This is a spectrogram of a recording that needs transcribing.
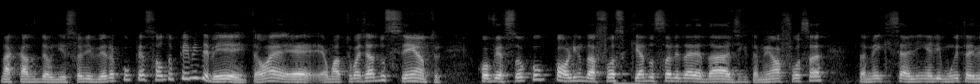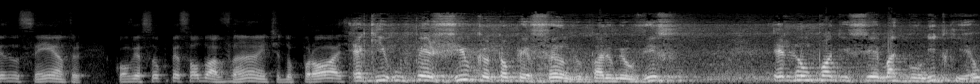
na casa do Eunício Oliveira com o pessoal do PMDB, então é, é, é uma turma já do centro. Conversou com o Paulinho da Força, que é do Solidariedade, que também é uma força também que se alinha ali muitas vezes no centro. Conversou com o pessoal do Avante, do PROS. É que o perfil que eu estou pensando para o meu vice, ele não pode ser mais bonito que eu,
